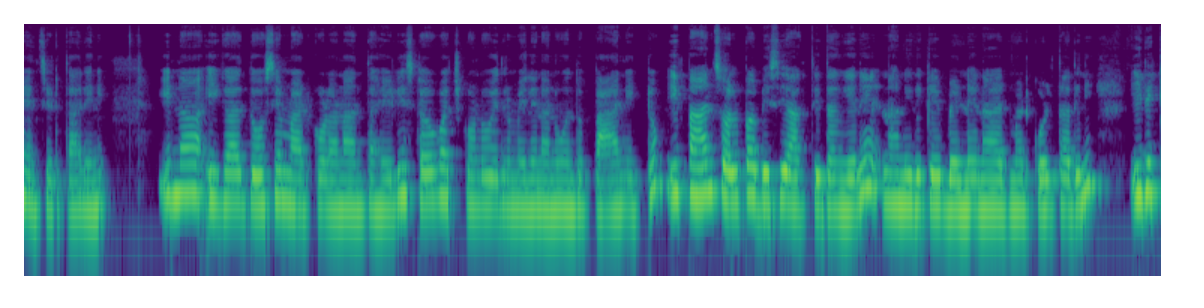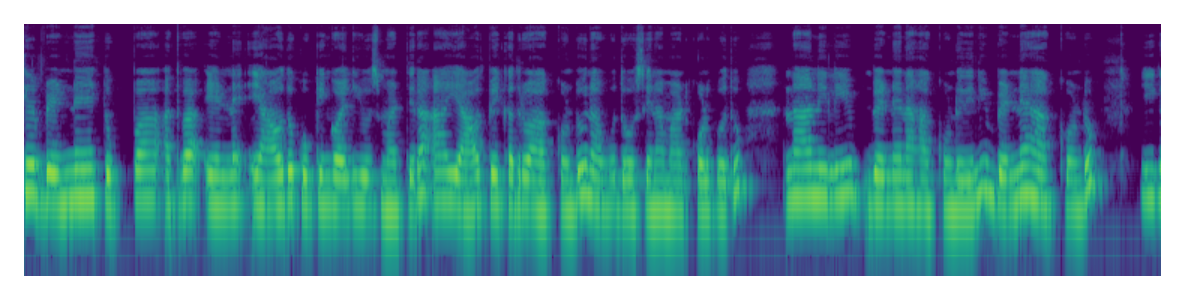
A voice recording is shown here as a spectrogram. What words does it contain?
ನೆನೆಸಿಡ್ತಾ ಇದ್ದೀನಿ. ಇನ್ನು ಈಗ ದೋಸೆ ಮಾಡ್ಕೊಳ್ಳೋಣ ಅಂತ ಹೇಳಿ ಸ್ಟವ್ ಹಚ್ಕೊಂಡು ಇದ್ರ ಮೇಲೆ ನಾನು ಒಂದು ಪ್ಯಾನ್ ಇಟ್ಟು, ಈ ಪ್ಯಾನ್ ಸ್ವಲ್ಪ ಬಿಸಿ ಆಗ್ತಿದ್ದಂಗೆ ನಾನು ಇದಕ್ಕೆ ಬೆಣ್ಣೆನ ಆ್ಯಡ್ ಮಾಡ್ಕೊಳ್ತಾ ಇದ್ದೀನಿ. ಇದಕ್ಕೆ ಬೆಣ್ಣೆ, ತುಪ್ಪ ಅಥವಾ ಎಣ್ಣೆ ಯಾವುದು ಕುಕ್ಕಿಂಗ್ ಆಯಿಲ್ ಯೂಸ್ ಮಾಡ್ತೀರಾ, ಆ ಯಾವ್ದು ಬೇಕಾದರೂ ಹಾಕ್ಕೊಂಡು ನಾವು ದೋಸೆನ ಮಾಡ್ಕೊಳ್ಬೋದು. ನಾನಿಲ್ಲಿ ಬೆಣ್ಣೆನ ಹಾಕ್ಕೊಂಡಿದ್ದೀನಿ. ಬೆಣ್ಣೆ ಹಾಕ್ಕೊಂಡು ಈಗ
